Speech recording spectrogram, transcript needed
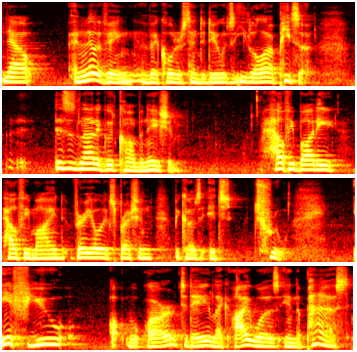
Now, and another thing that coders tend to do is eat a lot of pizza. This is not a good combination. Healthy body, healthy mind, very old expression because it's true. If you are today like I was in the past,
